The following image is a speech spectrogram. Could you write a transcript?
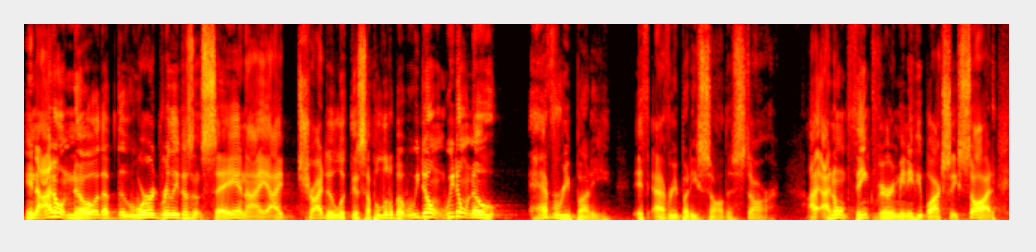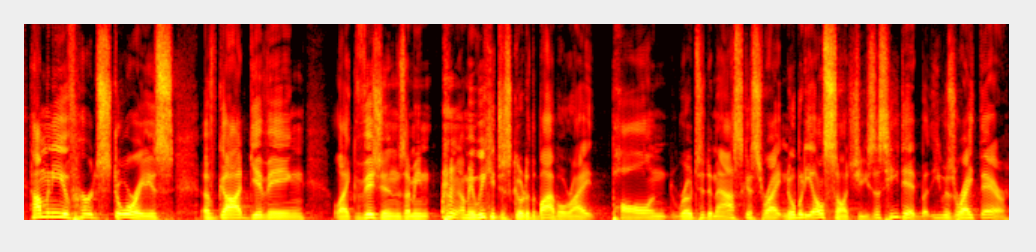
And I don't know that the word really doesn't say, and I, I tried to look this up a little bit, but we don't we don't know everybody if everybody saw this star. I, I don't think very many people actually saw it. How many have heard stories of God giving like visions? I mean, I mean, we could just go to the Bible, right? Paul and Road to Damascus, right? Nobody else saw Jesus. He did, but he was right there.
